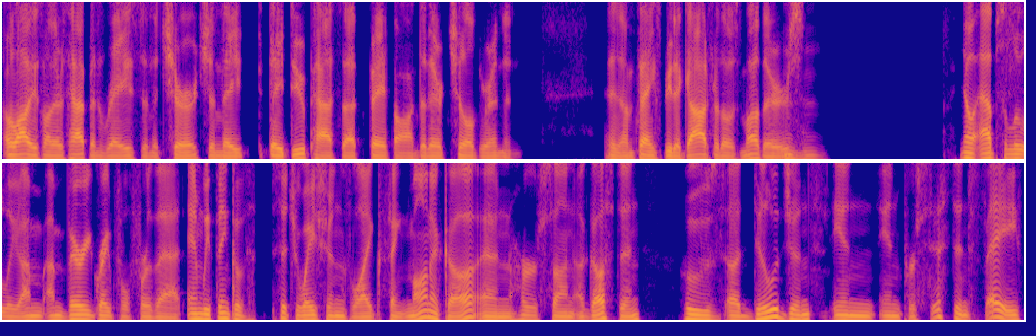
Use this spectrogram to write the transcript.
a lot of these mothers have been raised in the church, and they they do pass that faith on to their children, and and thanks be to God for those mothers. Mhm. No, absolutely. I'm I'm very grateful for that. And we think of situations like Saint Monica and her son Augustine, whose uh, diligence in in persistent faith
